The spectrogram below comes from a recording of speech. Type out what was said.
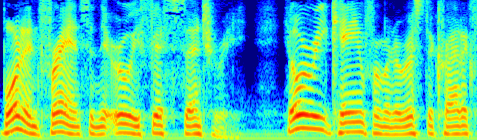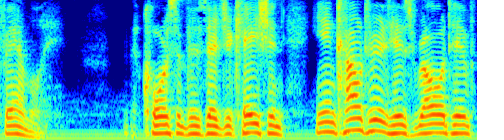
Born in France in the early 5th century, Hilary came from an aristocratic family. In the course of his education, he encountered his relative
